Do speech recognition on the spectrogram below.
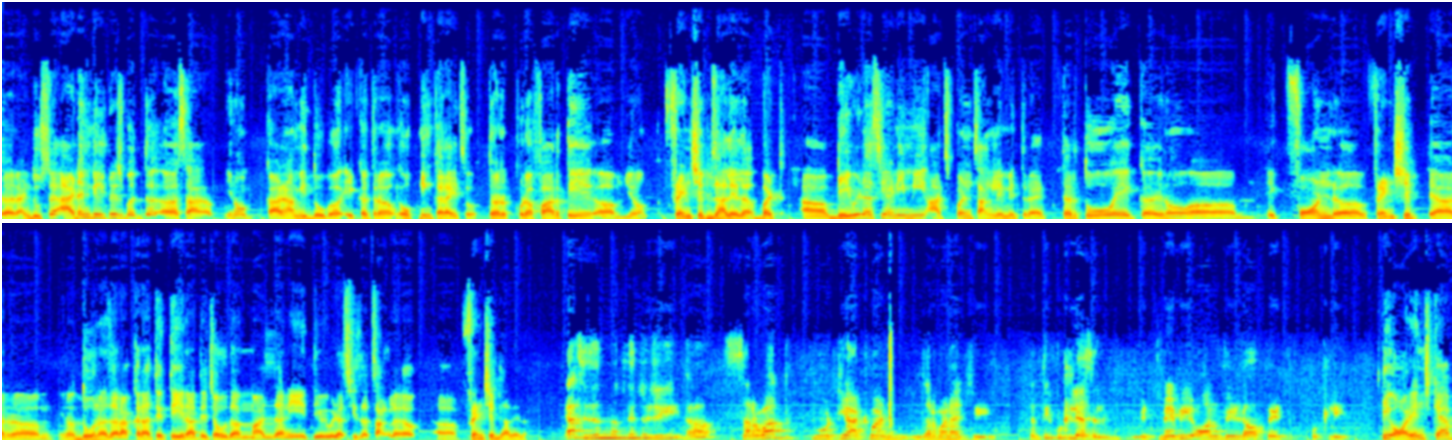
तर आणि दुसरं ऍडम गिलक्रिस्टबद्दल असा यु नो कारण आम्ही दोघं एकत्र ओपनिंग करायचो. तर थोडंफार ते यु नो फ्रेंडशिप झालेलं. बट डेव्हिड असी आणि मी आज पण चांगले मित्र आहेत. तर तो एक यु नो एक फॉन्ड फ्रेंडशिप त्या यु नो दोन हजार अकरा ते तेरा ते चौदा माझा आणि डेव्हिड असीचा चांगलं फ्रेंडशिप झालेलं. त्या सीझन मधली तुझी सर्वात मोठी आठवण जर म्हणायची तर ती कुठली असेल? Maybe on field off field कुठली? ती ऑरेंज कॅप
